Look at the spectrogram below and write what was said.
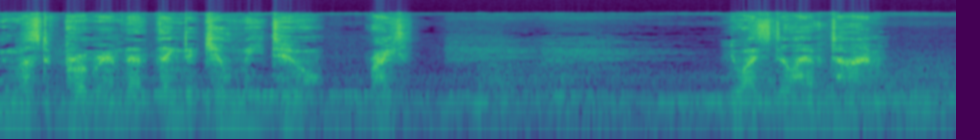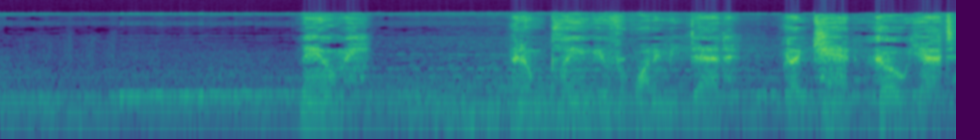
You must have programmed that thing to kill me too, right? Do I still have time? Naomi, I don't blame you for wanting me dead, but I can't go yet.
